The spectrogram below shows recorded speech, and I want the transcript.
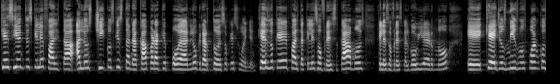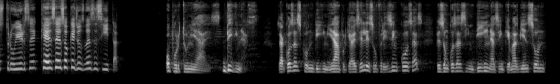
¿qué sientes que le falta a los chicos que están acá para que puedan lograr todo eso que sueñan? ¿Qué es lo que falta que les ofrezcamos, que les ofrezca el gobierno, eh, que ellos mismos puedan construirse? ¿Qué es eso que ellos necesitan? Oportunidades dignas. O sea, cosas con dignidad, porque a veces les ofrecen cosas, pero son cosas indignas, en que más bien son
